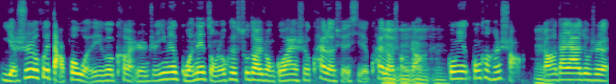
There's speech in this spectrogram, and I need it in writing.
也是会打破我的一个刻板认知，因为国内总是会塑造一种国外是快乐学习、快乐成长，嗯嗯嗯功业功课很少，嗯然后大家就是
